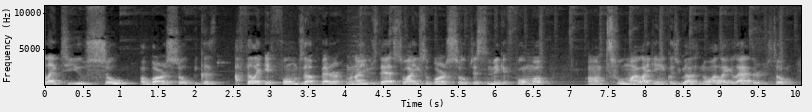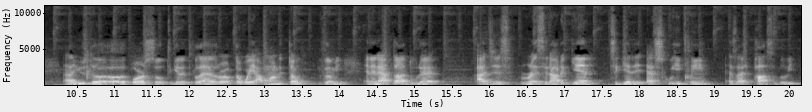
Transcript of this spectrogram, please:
like to use soap, a bar of soap, because I feel like it foams up better when I use that. So I use a bar of soap just to make it foam up um, to my liking, because you guys know I like lather. So I use the uh, bar soap to get it to lather up the way I want it to, you feel me? And then after I do that, I just rinse it out again to get it as squeaky clean as I possibly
